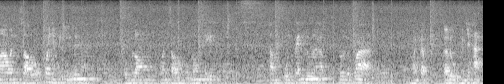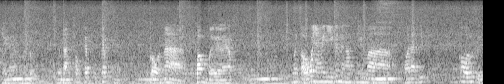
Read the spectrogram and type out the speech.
มาวันเสาร์ก็ยังไม่ดีขึ้นนะผมลองวันเสาร์ผมลองเทสทำฟูลแฟนดูนะครับรู้สึกว่ามือนกับกระดูกมันจะหักเลยนะครันกับมันดังท็อกแก๊บท็อกแก๊บเนี่ยแล้วก็หน้าคว่ำไปเลยนะครับ วันเสาร์ก็ยังไม่ดีขึ้นนะครับนี่มาวันอาทิตย์ก็รู้สึก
